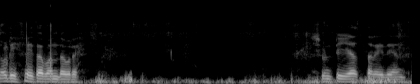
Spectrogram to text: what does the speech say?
ನೋಡಿ ರೈತ ಬಂದವ್ರೆ. ಶುಂಠಿ ಯಾವ ಥರ ಇದೆ ಅಂತ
